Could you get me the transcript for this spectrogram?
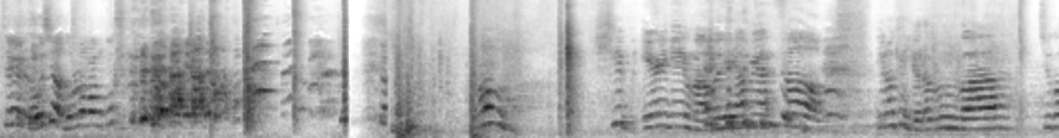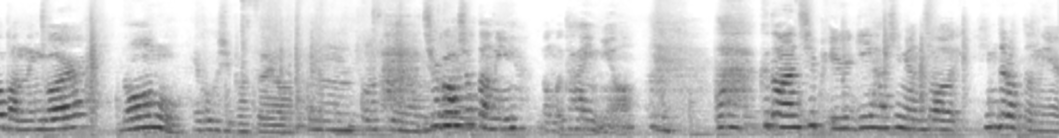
제가 러시아 놀러 간 곳. 어우, 11기 마무리하면서 이렇게 여러분과 주고받는 걸 너무 해보고 싶었어요. 음, 좋았어요. 즐거우셨다니 너무 다행이요. 아, 그동안 11기 하시면서 힘들었던 일,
